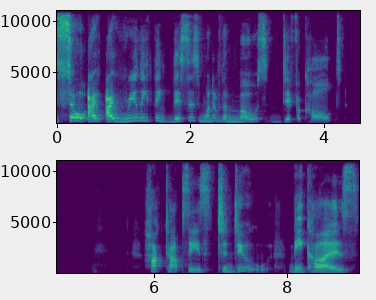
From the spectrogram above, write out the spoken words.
So I I really think this is one of the most difficult hoctopsies to do because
